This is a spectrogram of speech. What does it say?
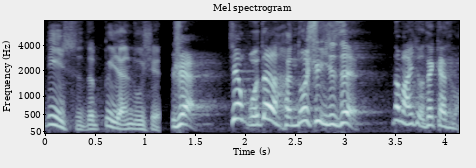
历史的必然路线。不是，现在我的很多讯息是，那马英九在干什么？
